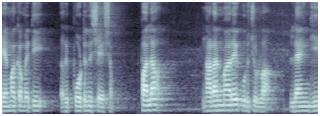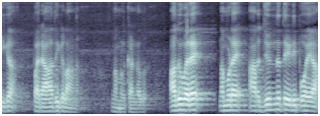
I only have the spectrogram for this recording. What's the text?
ഹേമ കമ്മിറ്റി റിപ്പോർട്ടിന് ശേഷം പല നടന്മാരെക്കുറിച്ചുള്ള ലൈംഗിക പരാതികളാണ് നമ്മൾ കണ്ടത്. അതുവരെ നമ്മുടെ അർജുനെ തേടിപ്പോയ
